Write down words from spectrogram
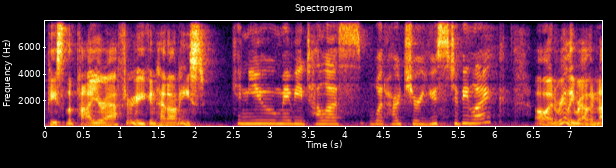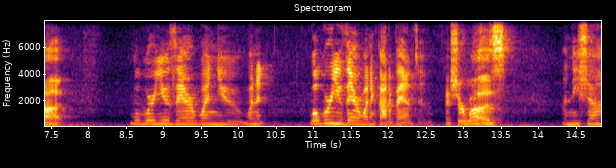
piece of the pie you're after, you can head on east. Can you maybe tell us what Hartshire used to be like? Oh, I'd really rather not. Well, were you there when you when it? Well, were you there when it got abandoned? I sure was. Anisha,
